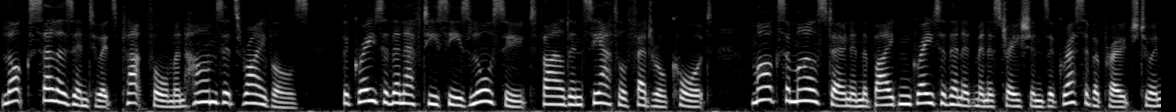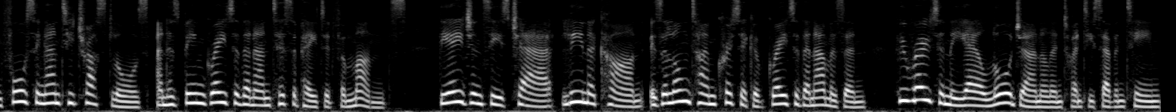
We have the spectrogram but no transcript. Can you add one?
locks sellers into its platform and harms its rivals. The greater than FTC's lawsuit filed in Seattle federal court marks a milestone in the Biden greater than administration's aggressive approach to enforcing antitrust laws and has been greater than anticipated for months. The agency's chair, Lina Khan, is a longtime critic of greater than Amazon, who wrote in the Yale Law Journal in 2017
